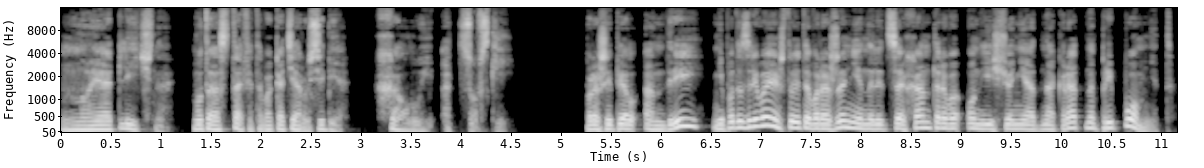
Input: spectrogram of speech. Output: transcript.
«Ну и отлично. Вот и оставь этого котяру себе», Халуй отцовский. Прошипел Андрей, не подозревая, что это выражение на лице Хантерова он еще неоднократно припомнит.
